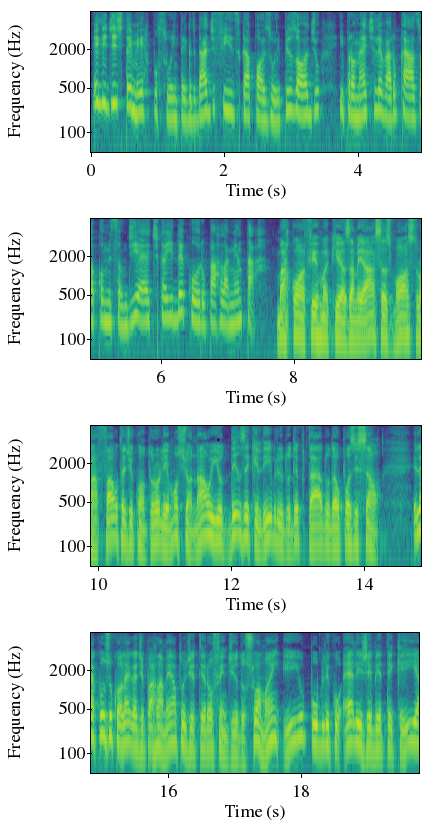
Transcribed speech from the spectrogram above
Ele diz temer por sua integridade física após o episódio e promete levar o caso à Comissão de Ética e Decoro Parlamentar. Marcon afirma que as ameaças mostram a falta de controle emocional e o desequilíbrio do deputado da oposição. Ele acusa o colega de parlamento de ter ofendido sua mãe e o público LGBTQIA,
